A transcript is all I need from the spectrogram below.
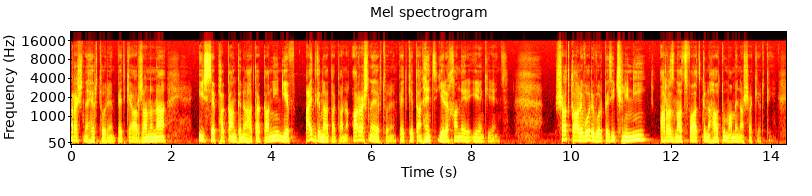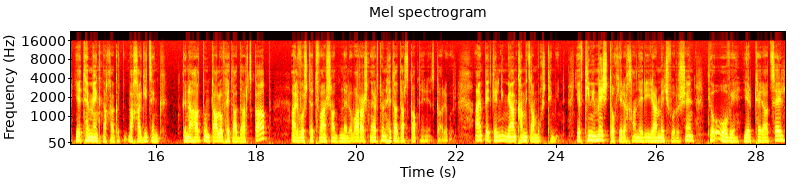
առաջնահերթորեն պետք է արժանանա իր սեփական գնահատականին եւ այդ գնահատականը առաջնահերթորեն պետք է տան հենց երեխաները իրենք իրենց շատ կարևոր է որպեսզի չլինի առանձնացված գնահատում ամեն աշակերտի։ Եթե մենք նախագիծ ենք գնահատում տալով հետադարձ կապ, այլ ոչ թե թվանշան դնելով առաջներթուն հետադարձ կապն իրենց կարևոր։ Այն պետք է լինի միանգամից ամբողջ թիմին։ Եվ թիմի մեջ թող երեխաները իրար մեջ որոշեն, թե ով է, երբ թերացել,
